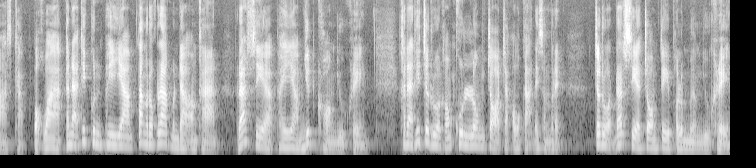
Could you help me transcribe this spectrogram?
มัสก์ครับบอกว่าขณะที่คุณพยายามตั้งรกรากบนดาวอังคาร รัสเซียพยายามยึดครองยูเครน ขณะที่จรวดของคุณลงจอดจากอวกาศได้สำเร็จ จรวดรัสเซียโจมตีพลเมืองยูเครน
